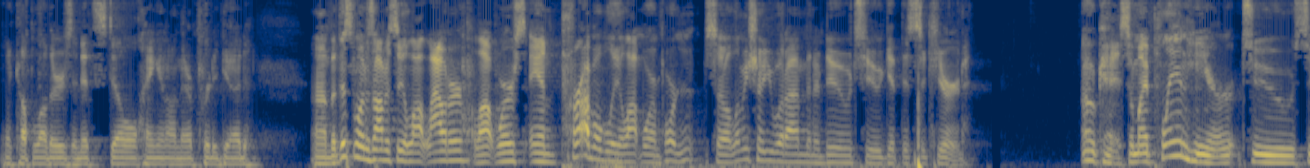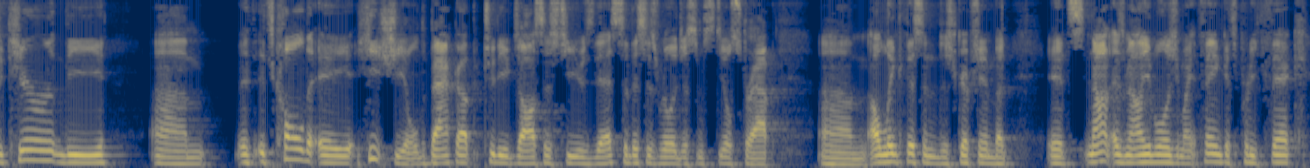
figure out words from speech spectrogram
and a couple others and it's still hanging on there pretty good. Uh, but this one is obviously a lot louder, a lot worse, and probably a lot more important. So let me show you what I'm going to do to get this secured. Okay, so my plan here to secure the, um, it, it's called a heat shield back up to the exhaust is to use this. So this is really just some steel strap. Um, I'll link this in the description, but it's not as malleable as you might think. It's pretty thick.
